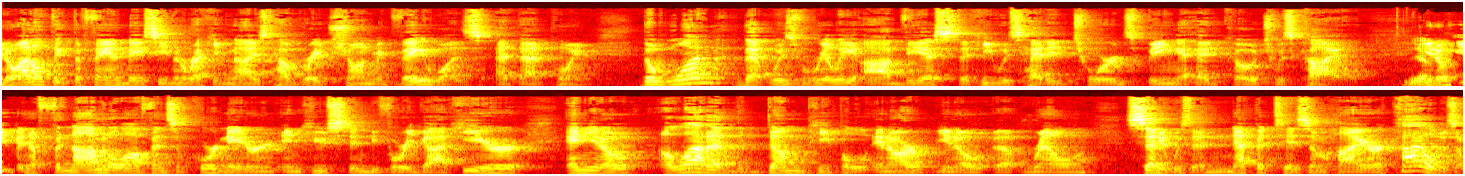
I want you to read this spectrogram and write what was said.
know, I don't think the fan base even recognized how great Sean McVay was at that point. The one that was really obvious that he was headed towards being a head coach was Kyle. Yep. You know, he'd been a phenomenal offensive coordinator in Houston before he got here. And, you know, a lot of the dumb people in our, you know, uh, realm said it was a nepotism hire. Kyle was a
